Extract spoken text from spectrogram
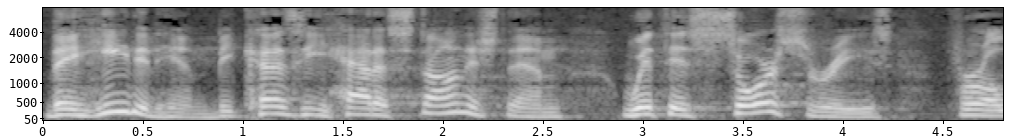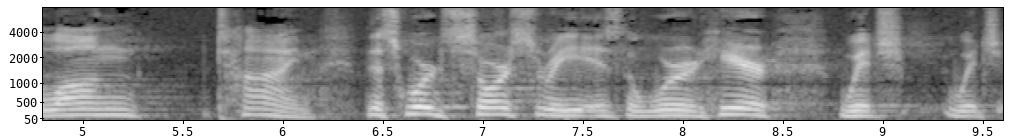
they heeded him because he had astonished them with his sorceries for a long time. This word sorcery is the word here which, which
